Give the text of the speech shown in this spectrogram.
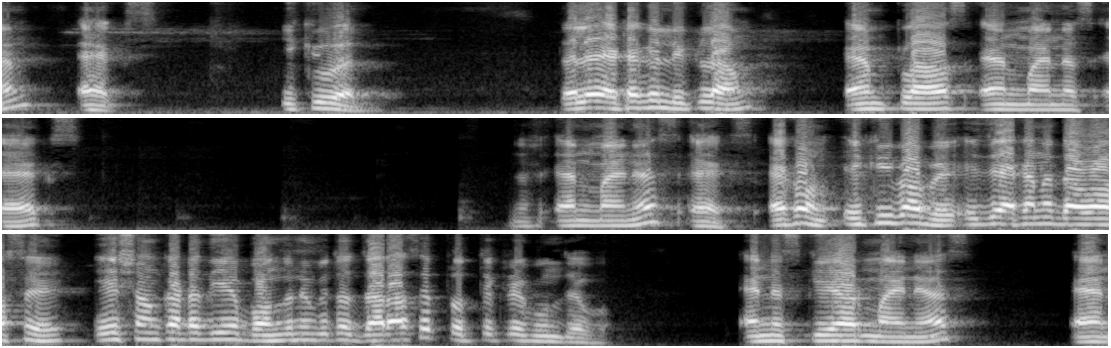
M X equal তাহলে এটাকে লিখলাম M plus N minus X N minus X এখন, একইভাবে এই যে এখানে দেওয়া আছে, এই সংখ্যাটা দিয়ে বন্ধনীর ভিতর যারা আছে, প্রত্যেককে গুণ দেব। N square minus N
